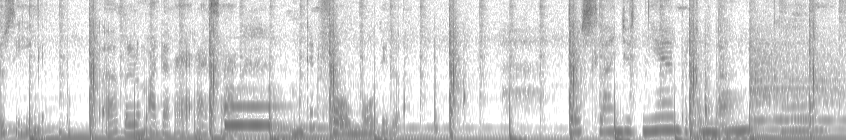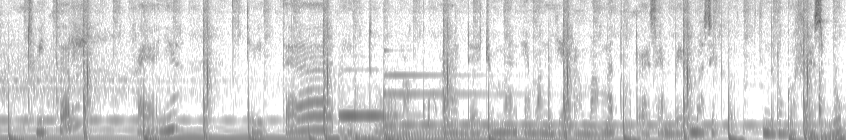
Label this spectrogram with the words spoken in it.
sekedar itu sih eh, belum ada kayak rasa mungkin FOMO gitu. Terus selanjutnya berkembang ke Twitter kayaknya Twitter itu aku ada cuman emang jarang banget waktu SMP itu masih ke, cenderung ke Facebook.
